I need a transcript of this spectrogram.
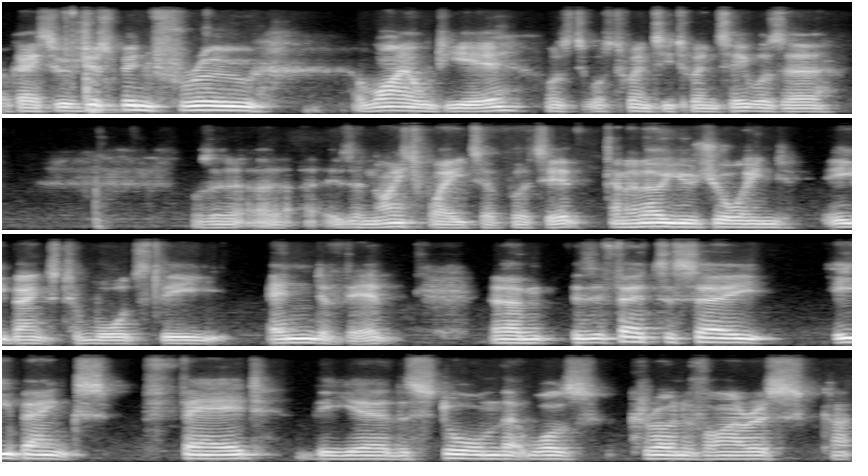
Okay, so we've just been through a wild year. Was was 2020 was a was a, a, is a nice way to put it. And I know you joined EBANX towards the end of it. Um, is it fair to say EBANX fared the uh, the storm that was coronavirus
